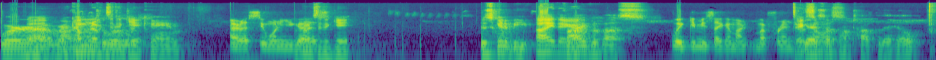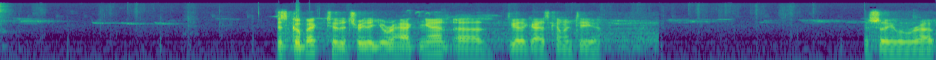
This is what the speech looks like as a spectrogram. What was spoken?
We're, Uh, uh, we're coming up to to the gate. came. Alright, let's see one of you guys. guys. to the gate. There's gonna be Oh, hey, there five of us. Wait, give me a second. My, my frame's You guys up on top of the hill? Just go back to the tree that you were hacking at. Uh, the other guy's coming to you. To show you where we're at.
